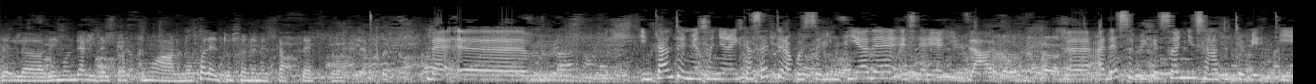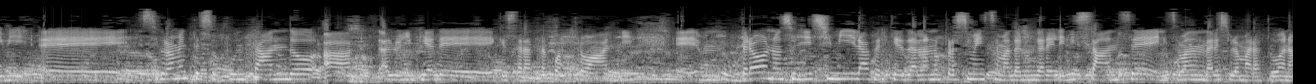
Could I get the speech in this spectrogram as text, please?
del, dei mondiali del prossimo anno, qual è il tuo sogno nel cassetto? Beh, ehm, intanto il mio sogno nel cassetto era questa Olimpiade e si è realizzato. Eh, adesso più che sogni sono tutti obiettivi e sicuramente sto puntando all'Olimpiade che sarà tra quattro anni, eh, però non su 10.000 perché dall'anno prossimo iniziamo ad allungare le distanze e iniziamo ad andare sulla maratona.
